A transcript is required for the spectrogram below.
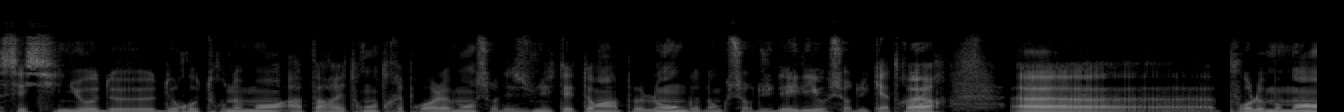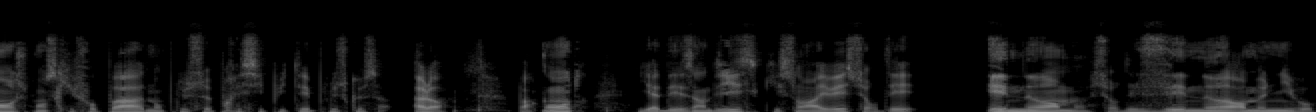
ces signaux de, retournement apparaîtront très probablement sur des unités de temps un peu longues, donc sur du daily ou sur du 4 heures. pour le moment, je pense qu'il ne faut pas non plus se précipiter plus que ça. Alors, par contre, il y a des indices qui sont arrivés sur des énormes, sur des énormes niveaux.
